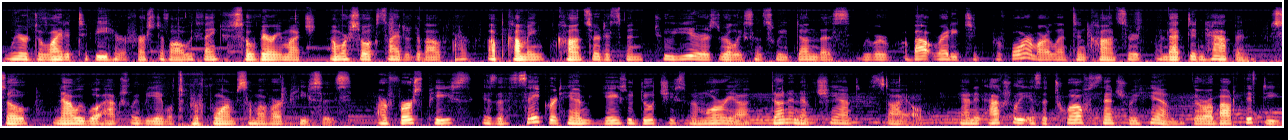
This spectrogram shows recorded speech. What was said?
We're delighted to be here, first of all. We thank you so very much. And we're so excited about our upcoming concert. It's been two years, really, since we've done this. We were about ready to perform our Lenten concert, and that didn't happen. So now we will actually be able to perform some of our pieces. Our first piece is a sacred hymn, Jesu Dulcis Memoria, done in a chant style. And it actually is a 12th century hymn. There are about 50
